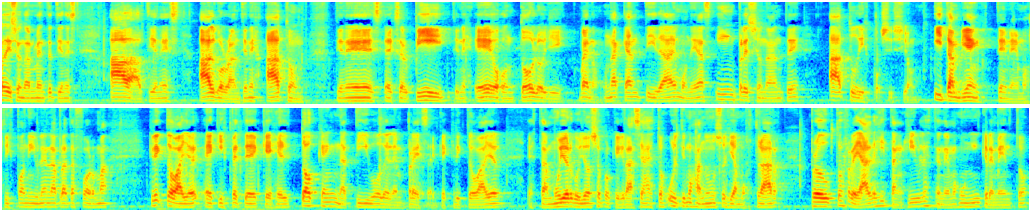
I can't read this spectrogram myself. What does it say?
adicionalmente tienes ADA, tienes Algorand, tienes Atom, tienes XRP, tienes EOS, Ontology, bueno, una cantidad de monedas impresionante a tu disposición. Y también tenemos disponible en la plataforma CryptoBuyer XPT, que es el token nativo de la empresa, y que CryptoBuyer está muy orgulloso porque gracias a estos últimos anuncios y a mostrar productos reales y tangibles, tenemos un incremento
